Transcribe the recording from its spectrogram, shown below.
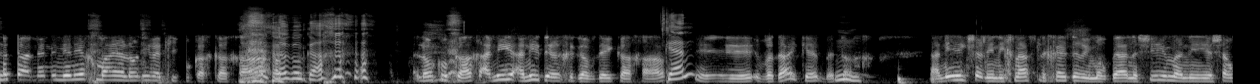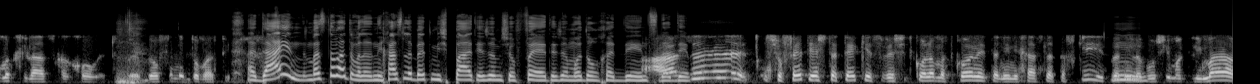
לא נניח מאיה לא נראית לי כל כך ככה. לא כל כך. לא כל כך. אני, אני דרך אגב די ככה. כן? אה, ודאי, כן, Mm. בטח. אני, כשאני נכנס לחדר עם הרבה אנשים, אני ישר מתחילה הסחרחורת, באופן אוטומטי. עדיין? מה זאת אומרת? אבל אתה נכנס לבית משפט, יש שם שופט, יש שם עוד עורכי דין, צדדים. אז אה, שופט, יש את הטקס ויש את כל המתכונת, אני נכנס לתפקיד, ואני Mm. לבוש עם הגלימה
